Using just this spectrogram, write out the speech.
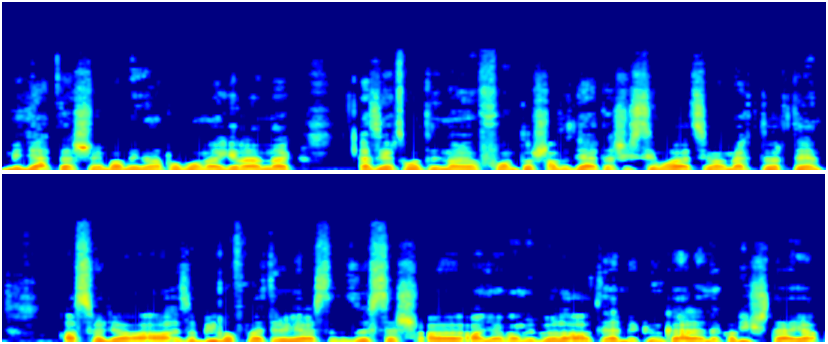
mi gyártásainkban minden napokban megjelennek. Ezért volt egy nagyon fontos az a gyártási szimuláció, ami megtörtént, az, hogy a, a, ez a Bill of Materials, tehát az összes anyag, amiből a termékünk áll, ennek a listája,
